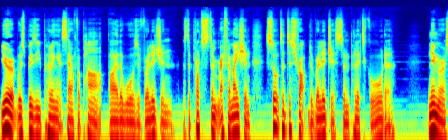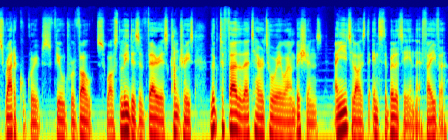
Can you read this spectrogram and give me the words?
Europe was busy pulling itself apart via the wars of religion as the Protestant Reformation sought to disrupt the religious and political order. Numerous radical groups fueled revolts, whilst leaders of various countries looked to further their territorial ambitions and utilised the instability in their favour.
